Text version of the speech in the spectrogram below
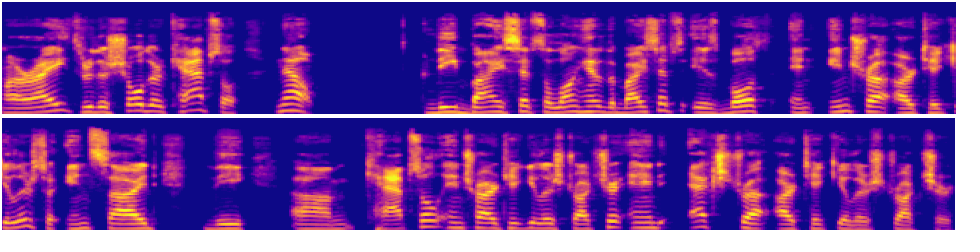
All right, through the shoulder capsule. Now, the biceps, the long head of the biceps is both an intra-articular, so inside the um, capsule, intra-articular structure, and extra-articular structure.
